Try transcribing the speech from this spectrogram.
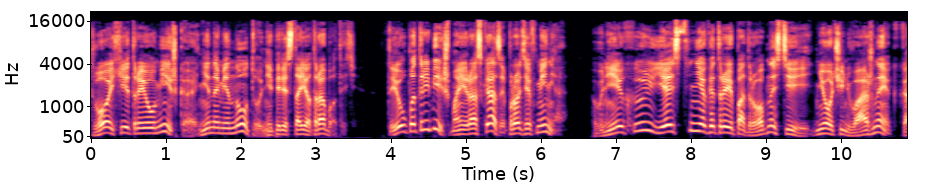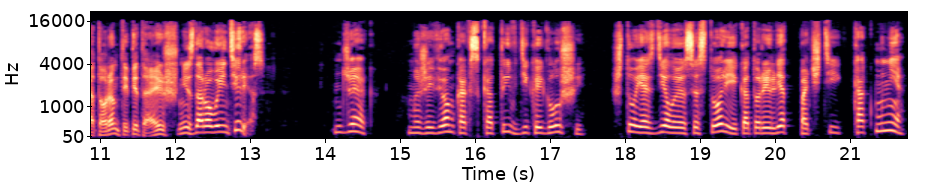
«Твой хитрый умишка ни на минуту не перестает работать. Ты употребишь мои рассказы против меня. В них есть некоторые подробности, не очень важные, к которым ты питаешь нездоровый интерес». «Джек, мы живем как скоты в дикой глуши. Что я сделаю с историей, которой лет почти как мне?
